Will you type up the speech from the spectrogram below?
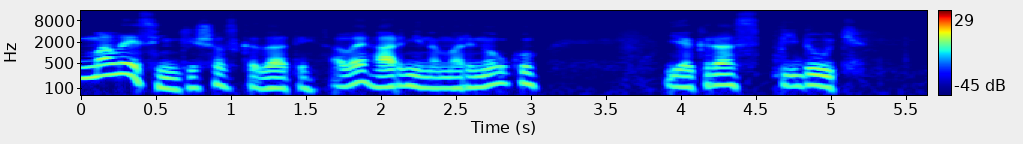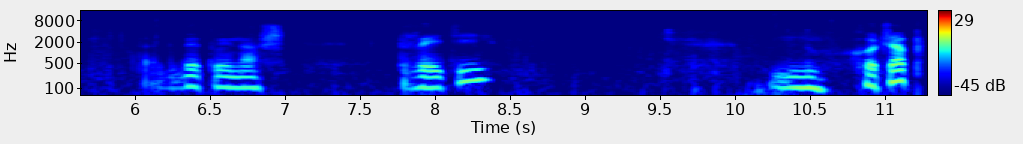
малесенькі, що сказати, але гарні на мариновку якраз підуть. Так, де той наш третій? Ну, хоча б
